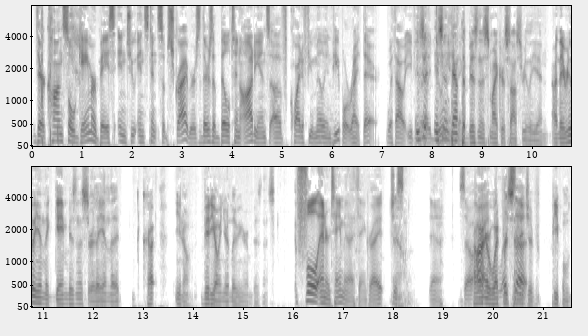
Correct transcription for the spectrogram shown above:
their console gamer base into instant subscribers, there's a built-in audience of quite a few million people right there without even really Isn't, doing isn't that the business Microsoft's really in? Are they really in the game business, or are they in the, you know, video in your living room business? full entertainment? I think right. Just yeah. So I wonder right, what uh, percentage of people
